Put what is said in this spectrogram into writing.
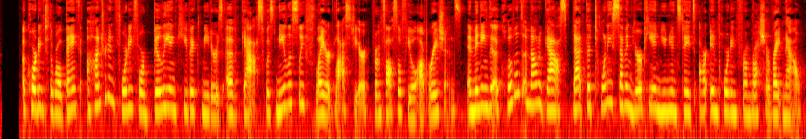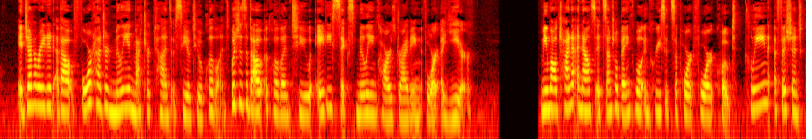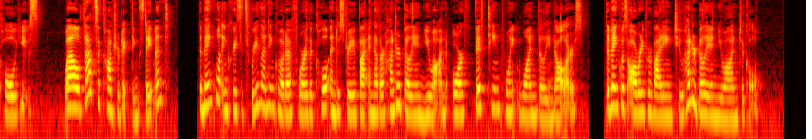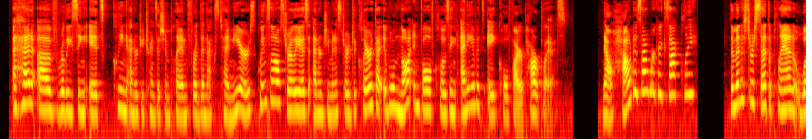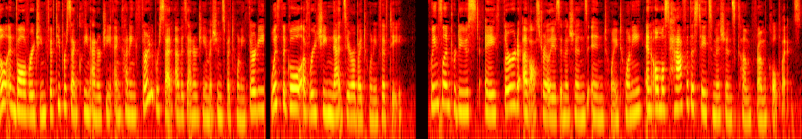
According to the World Bank, 144 billion cubic meters of gas was needlessly flared last year from fossil fuel operations, emitting the equivalent amount of gas that the 27 European Union states are importing from Russia right now. It generated about 400 million metric tons of CO2 equivalent, which is about equivalent to 86 million cars driving for a year. Meanwhile, China announced its central bank will increase its support for, quote, clean, efficient coal use. Well, that's a contradicting statement. The bank will increase its relending quota for the coal industry by another 100 billion yuan, or $15.1 billion. The bank was already providing 200 billion yuan to coal. Ahead of releasing its clean energy transition plan for the next 10 years, Queensland, Australia's energy minister declared that it will not involve closing any of its eight coal fired power plants. Now, how does that work exactly? The minister said the plan will involve reaching 50% clean energy and cutting 30% of its energy emissions by 2030, with the goal of reaching net zero by 2050. Queensland produced a third of Australia's emissions in 2020, and almost half of the state's emissions come from coal plants.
